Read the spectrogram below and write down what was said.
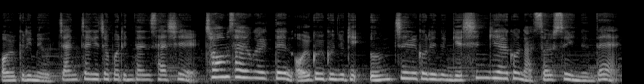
얼굴이 매우 짱짱해져 버린다는 사실 처음 사용할 땐 얼굴 근육이 움찔거리는 게 신기하고 낯설 수 있는데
